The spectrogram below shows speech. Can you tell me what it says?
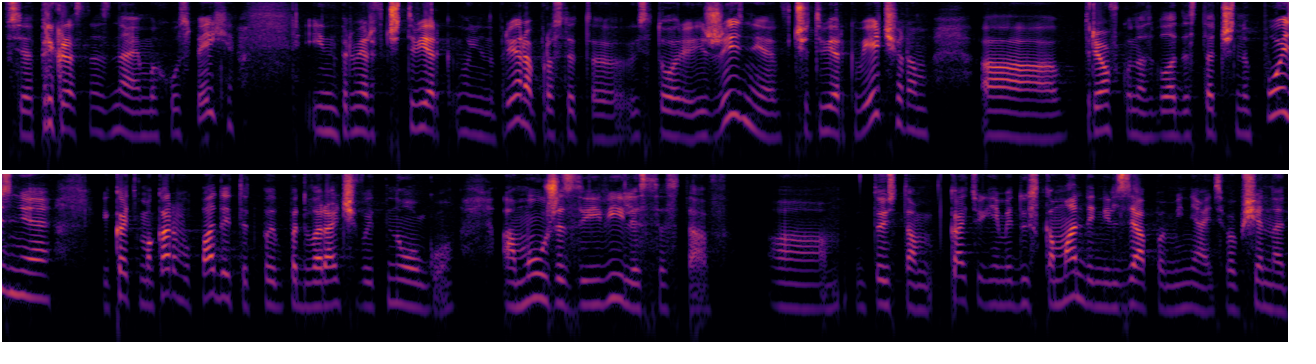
все прекрасно знаем их успехи. И, например, в четверг, ну не например, а просто это история из жизни, в четверг вечером э, тренировка у нас была достаточно поздняя, и Катя Макарова падает и подворачивает ногу, а мы уже заявили состав. То есть там Катю, я имею в виду, из команды нельзя поменять вообще на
